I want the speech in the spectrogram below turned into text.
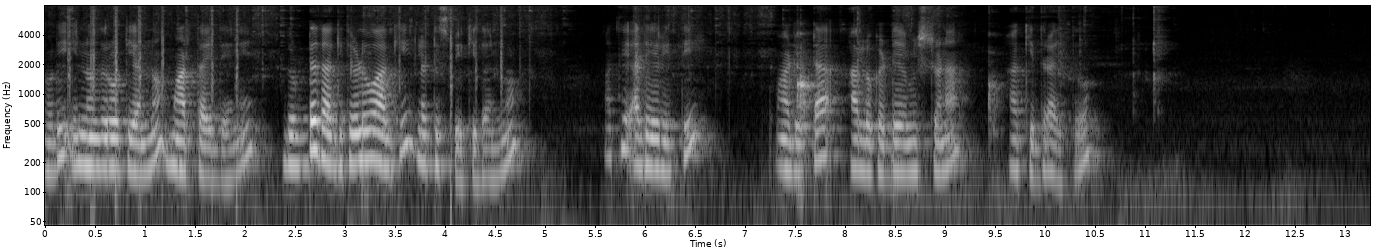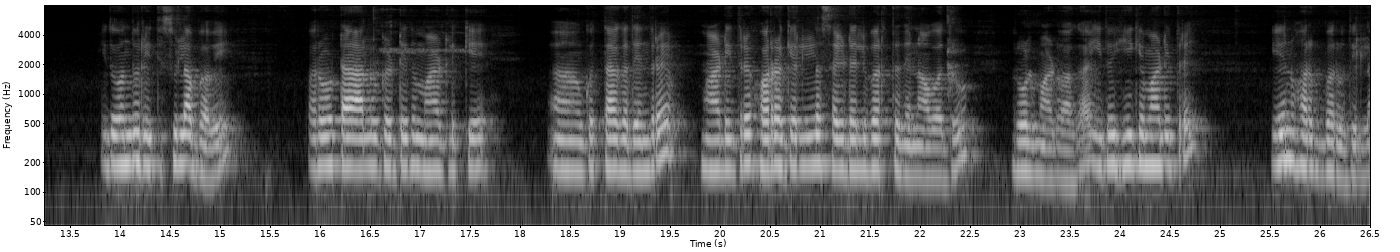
ನೋಡಿ, ಇನ್ನೊಂದು ರೋಟಿಯನ್ನು ಮಾಡ್ತಾ ಇದ್ದೇನೆ. ದೊಡ್ಡದಾಗಿ ತೆಳುವಾಗಿ ಲಟ್ಟಿಸ್ಬೇಕು ಇದನ್ನು ಮತ್ತು ಅದೇ ರೀತಿ ಮಾಡಿಟ್ಟ ಆಲೂಗಡ್ಡೆಯ ಮಿಶ್ರಣ ಹಾಕಿದ್ರಾಯಿತು. ಇದು ಒಂದು ರೀತಿ ಸುಲಭವೇ. ಪರೋಟ ಆಲೂಗಡ್ಡೆದು ಮಾಡಲಿಕ್ಕೆ ಗೊತ್ತಾಗದೆ ಅಂದರೆ ಮಾಡಿದರೆ ಹೊರಗೆಲ್ಲ ಸೈಡಲ್ಲಿ ಬರ್ತದೆ ನಾವು ಅದು ರೋಲ್ ಮಾಡುವಾಗ. ಇದು ಹೀಗೆ ಮಾಡಿದರೆ ಏನು ಹೊರಗೆ ಬರುವುದಿಲ್ಲ.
